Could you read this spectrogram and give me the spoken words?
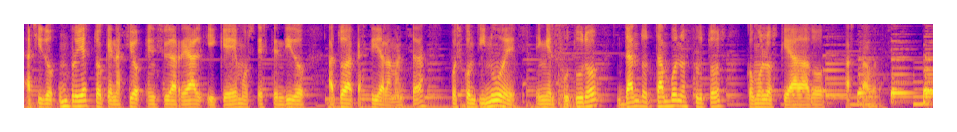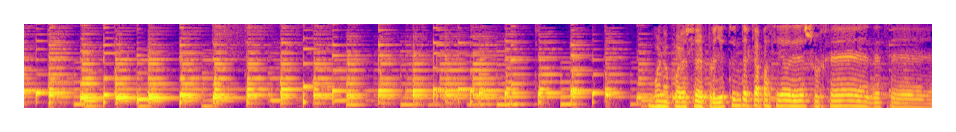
ha sido un proyecto que nació en Ciudad Real y que hemos extendido a toda Castilla-La Mancha, pues continúe en el futuro dando tan buenos frutos como los que ha dado hasta ahora. Bueno, pues el proyecto Intercapacidades surge desde,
